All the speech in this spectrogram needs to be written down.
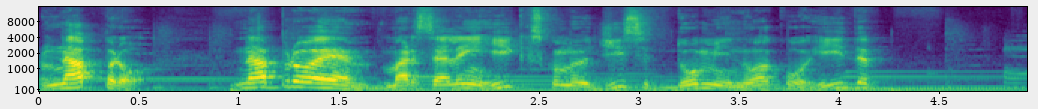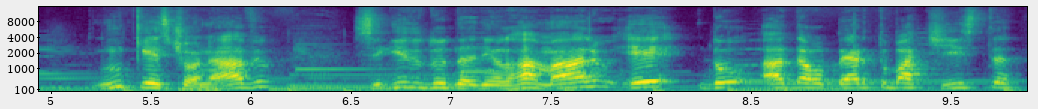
na Pro. Na Pro é Marcelo Henriques, como eu disse, dominou a corrida, inquestionável, seguido do Danilo Ramalho e do Adalberto Batista,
